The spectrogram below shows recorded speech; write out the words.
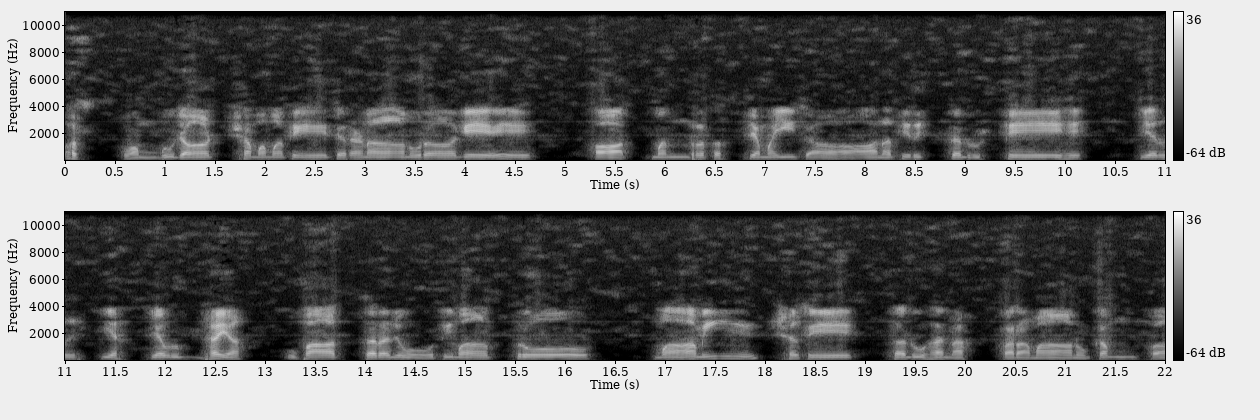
अस्त्वम्बुजाक्षममते चरणानुरागे आत्मन्रतस्य मयि चानतिरिक्तदृष्टेः यस्य वृद्धय उपात्तरज्योतिमात्रो मामीक्षसे तदुह नः परमानुकम्पा।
